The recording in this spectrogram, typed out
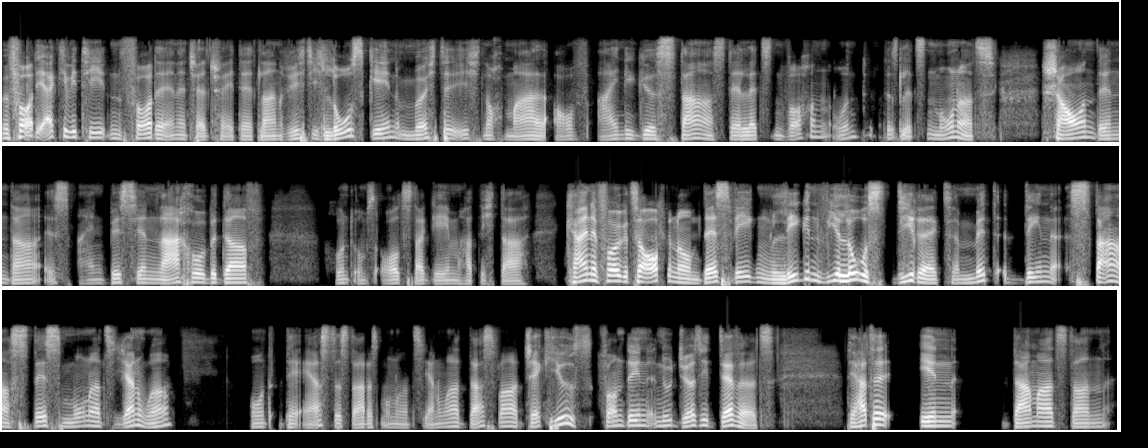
Bevor die Aktivitäten vor der NHL Trade Deadline richtig losgehen, möchte ich nochmal auf einige Stars der letzten Wochen und des letzten Monats schauen, denn da ist ein bisschen Nachholbedarf. Rund ums All-Star Game hatte ich da keine Folge zu aufgenommen. Deswegen legen wir los direkt mit den Stars des Monats Januar. Und der erste Star des Monats Januar, das war Jack Hughes von den New Jersey Devils. Der hatte in damals dann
